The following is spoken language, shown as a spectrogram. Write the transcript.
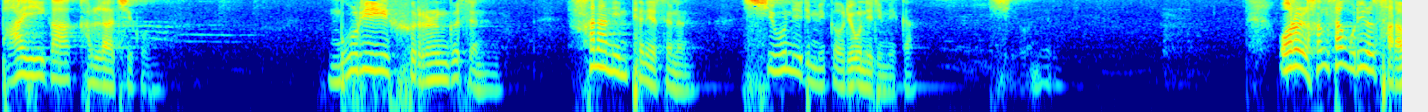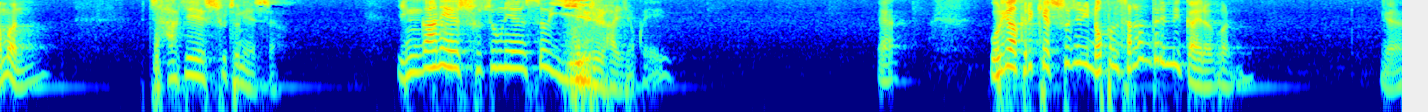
바위가 갈라지고 물이 흐르는 것은 하나님 편에서는 쉬운 일입니까? 어려운 일입니까? 쉬운 일. 오늘 항상 우리는 사람은 자기의 수준에서, 인간의 수준에서 이해를 하려고 해요. 예. 우리가 그렇게 수준이 높은 사람들입니까, 여러분? 예.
